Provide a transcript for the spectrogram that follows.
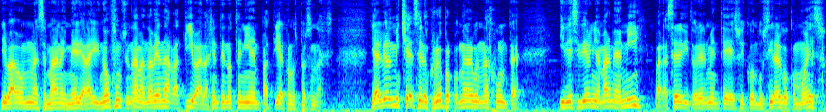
Llevaba una semana y media al aire y no funcionaba, no había narrativa, la gente no tenía empatía con los personajes. Y a León Michel se le ocurrió proponer algo en una junta y decidieron llamarme a mí para hacer editorialmente eso y conducir algo como eso.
